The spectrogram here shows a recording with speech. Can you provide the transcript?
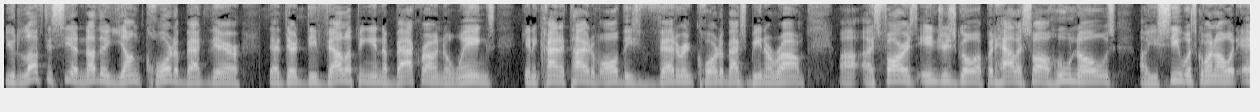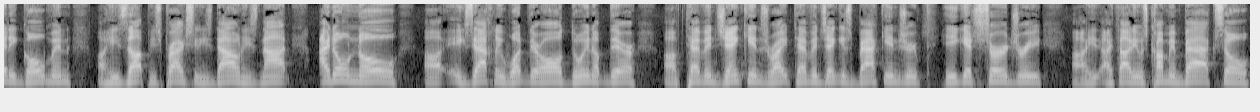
you'd love to see another young quarterback there that they're developing in the background in the wings, getting kind of tired of all these veteran quarterbacks being around. Uh, as far as injuries go up at Halas Hall, who knows? Uh, you see what's going on with Eddie Goldman. Uh, he's up, he's practicing, he's down, he's not. I don't know uh, exactly what they're all doing up there. Uh, Teven Jenkins, right? Teven Jenkins back injury. He gets surgery. Uh, he, I thought he was coming back. So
